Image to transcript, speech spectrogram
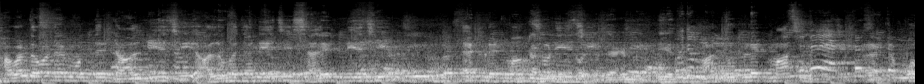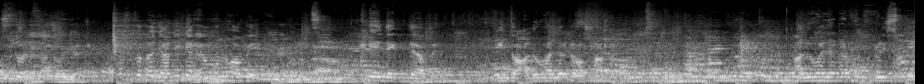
খাবার দাবারের মধ্যে ডাল নিয়েছি আলু ভাজা নিয়েছি স্যালেড নিয়েছি এক প্লেট মাংস নিয়েছি আর দু প্লেট মাছ আর একটা পোস্ত নিয়েছি। পোস্তটা জানি না কেমন হবে খেয়ে দেখতে হবে কিন্তু আলু ভাজাটা অসাধারণ। আলু আলু ভাজাটা খুব ক্রিস্পি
